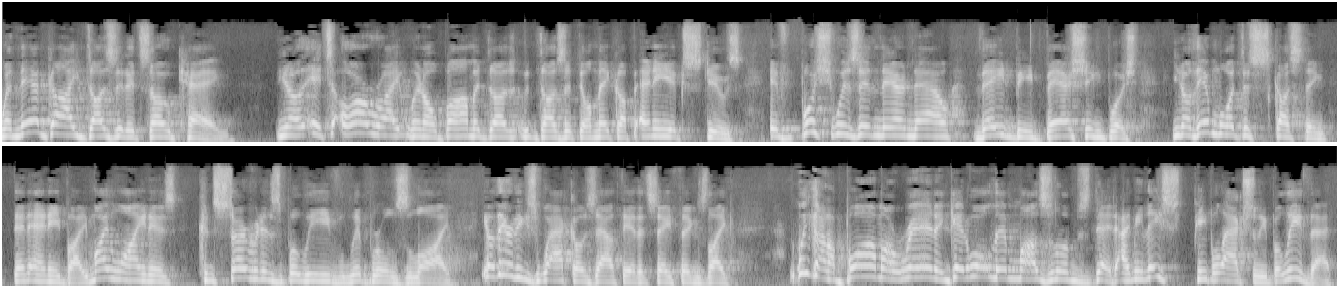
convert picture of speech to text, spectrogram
when their guy does it, it's okay. You know, it's all right when Obama does, does it. They'll make up any excuse. If Bush was in there now, they'd be bashing Bush. You know, they're more disgusting than anybody. My line is conservatives believe liberals lie. You know, there are these wackos out there that say things like, we got to bomb Iran and get all them Muslims dead. I mean, these people actually believe that.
